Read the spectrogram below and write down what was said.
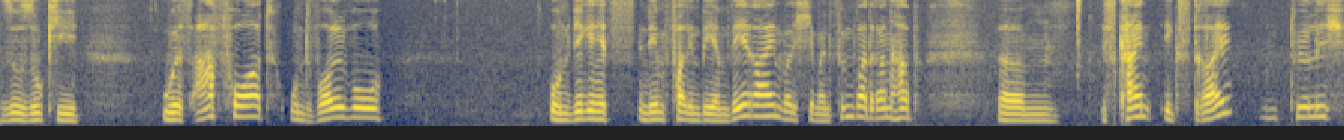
Suzuki, USA Ford und Volvo. Und wir gehen jetzt in dem Fall in BMW rein, weil ich hier meinen 5er dran habe. Ähm, ist kein X3 natürlich.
